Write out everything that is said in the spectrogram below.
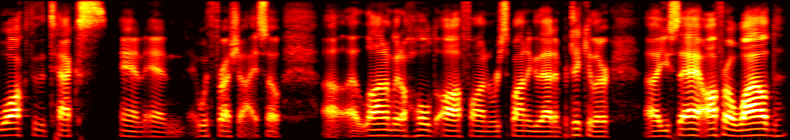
walk through the text and and with fresh eyes. So, uh, Lon, I'm going to hold off on responding to that in particular. Uh, you say I offer a wild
